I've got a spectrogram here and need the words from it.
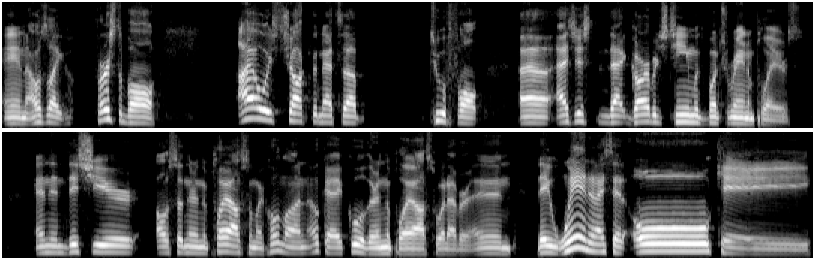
And I was like, first of all, I always chalk the Nets up to a fault uh, as just that garbage team with a bunch of random players. And then this year, all of a sudden they're in the playoffs. I'm like, hold on, okay, cool, they're in the playoffs, whatever. And they win, and I said, okay,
